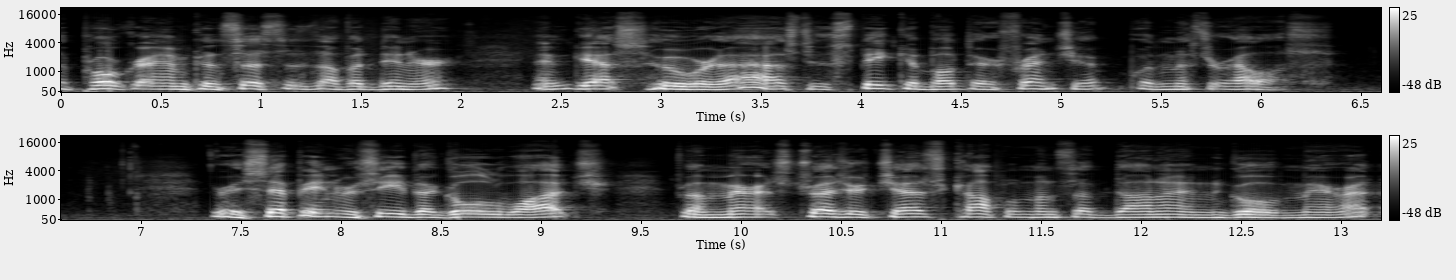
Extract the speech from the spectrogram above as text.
The program consisted of a dinner and guests who were asked to speak about their friendship with Mr. Ellis. The recipient received a gold watch from Merritt's treasure chest, compliments of Donna and Gove Merritt.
